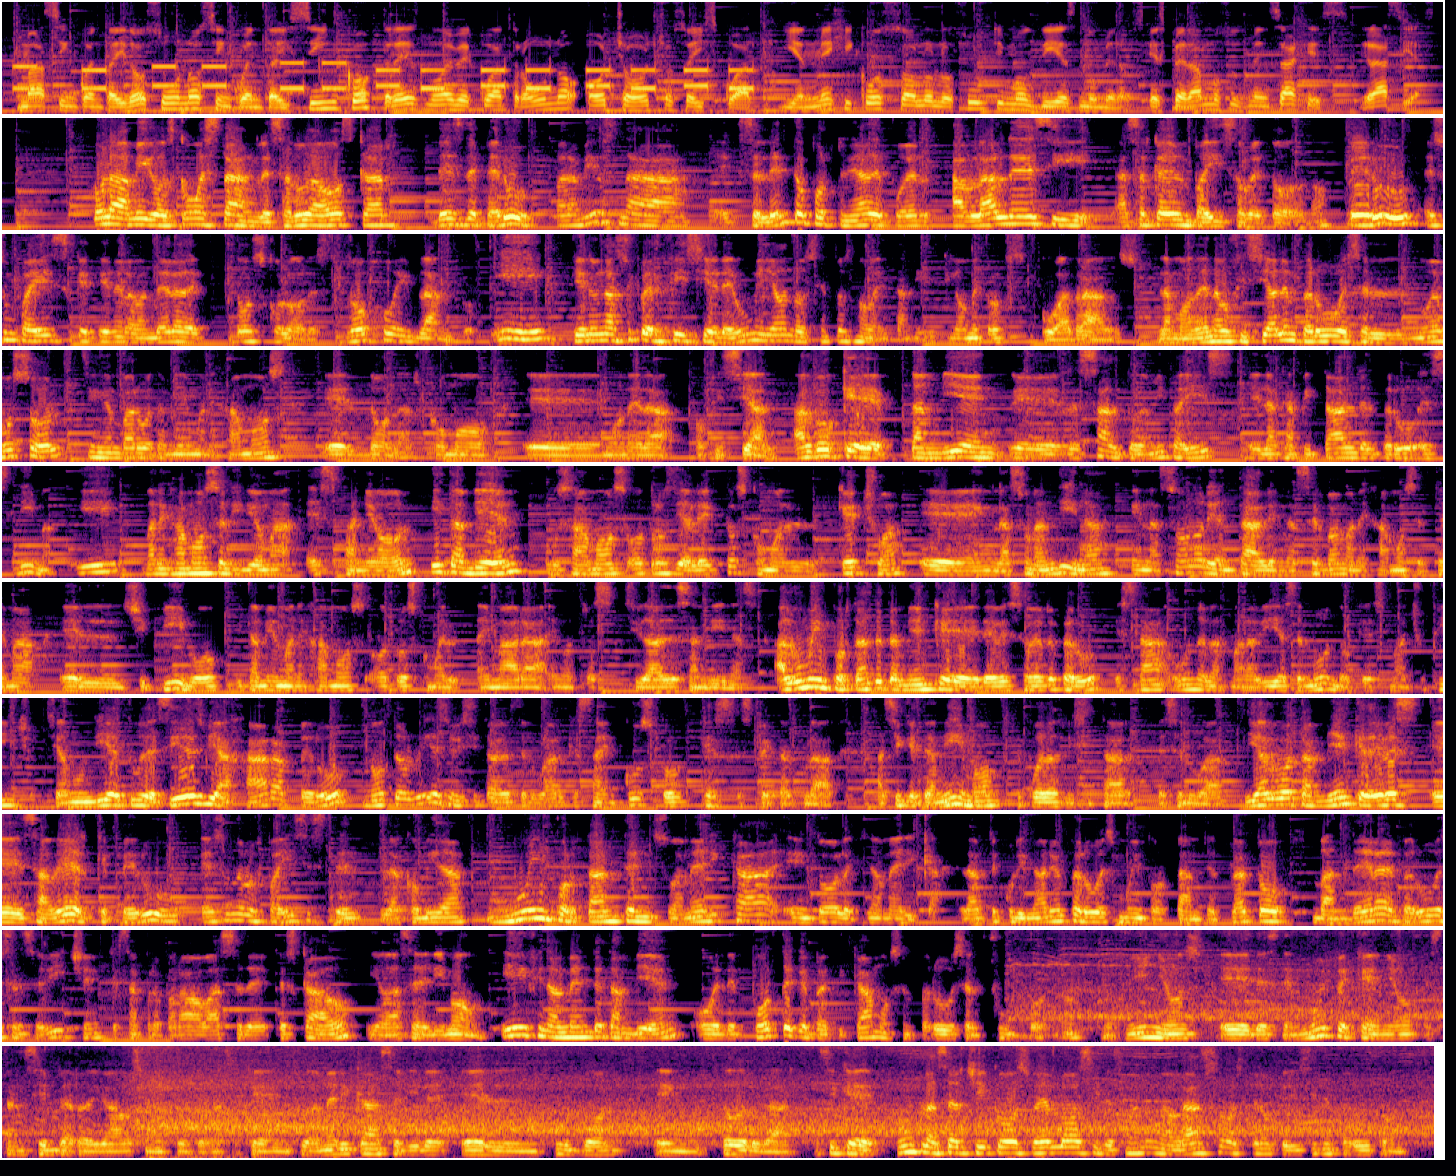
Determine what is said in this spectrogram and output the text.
más 521 55 3941 8864 y en México solo los últimos 10 números. Esperamos sus mensajes. Gracias. Hola amigos, ¿cómo están? Les saluda Oscar desde Perú. Para mí es una excelente oportunidad de poder hablarles y acerca de un país sobre todo, ¿no? Perú es un país que tiene la bandera de dos colores, rojo y blanco, y tiene una superficie de 1.290.000 kilómetros cuadrados. La moneda oficial en Perú es el Nuevo Sol, sin embargo también manejamos el dólar como eh, moneda oficial. Algo que también eh, resalto de mi país, eh, la capital del Perú es Lima y manejamos el idioma español y también usamos otros dialectos como el quechua en la zona andina, en la zona oriental, en la selva manejamos el tema el chipivo y también manejamos otros como el aymara en otras ciudades andinas. Algo muy importante también que debes saber de Perú está una de las maravillas del mundo que es Machu Picchu. Si algún día tú decides viajar a Perú, no te olvides de visitar este lugar que está en Cusco, que es espectacular. Así que te animo que puedas visitar ese lugar. Y algo también que debes eh, saber, que Perú es uno de los países de la comida muy importante en Sudamérica, en toda Latinoamérica. El arte culinario en Perú es muy importante. El plato bandera de Perú es el ceviche, que está preparado a base de pescado y a base de limón. Y finalmente también, o el deporte que practicamos en Perú es el fútbol. Los niños eh, desde muy pequeño están siempre arraigados en el fútbol. Así que en Sudamérica se vive el fútbol en todo lugar. Así que un placer chicos verlos y les mando un abrazo. Espero que visiten Perú pronto.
